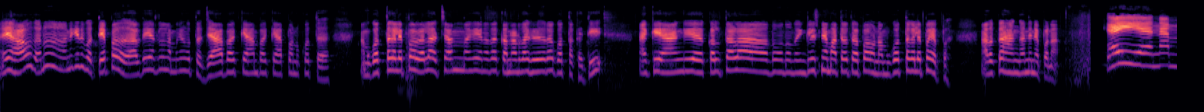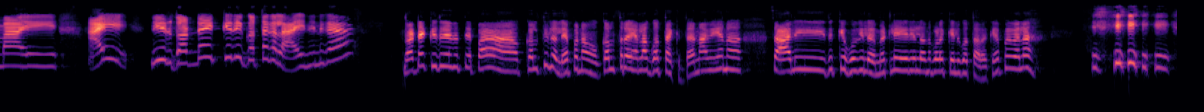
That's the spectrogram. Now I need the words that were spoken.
ಏ, ಹೌದನ? ನನಗೆ ಗೊತ್ತೇಪ ಅದೇ ಅಂದ್ರೆ ನಮಗೆ ಗೊತ್ತ, ಜಾಬ್ ಕ್ಯಾಂಪ ಕ್ಯಾಪ್ ಅನ್ಕೋತ ನಮ್ಗೆ ಗೊತ್ತಾಗಲಿಪ್ಪ, ಅವೆಲ್ಲ ಚೆನ್ನಾಗಿ ಏನದ ಕನ್ನಡದಾಗ ಹೇಳಿದ್ರೆ ಗೊತ್ತಾಕತಿ. ಆಕೆ ಹಂಗೆ ಕಲ್ತಾಳ ಅದು ಒಂದು ಇಂಗ್ಲೀಷ್ನೇ ಮಾತಾಡ್ತಪ್ಪ ನಮ್ಗೆ ಗೊತ್ತಾಗಲಿಪ್ಪ, ಯಪ್ಪ. ಅದಕ್ಕೆ ಹಂಗಂದಿನಪ್ಪ ನಾ. ದೊಡ್ಡಕ್ಕಿದ್ರೆ ಏನತ್ತಪ್ಪ ಕಲ್ತಿಲ್ಲಲ್ಲಪ್ಪ ನಾವು ಕಲ್ತ್ರ ಎಲ್ಲ ಗೊತ್ತಾಕಿತ್ತ? ನಾವೇನು ಸಾಲಿ ಇದಕ್ಕೆ ಹೋಗಿಲ್ಲ ಮೆಟ್ಲೆ ಏರಿಲ್ಲ ಅಂದ ಬಳಕೆ ಎಲ್ಲಿ ಗೊತ್ತಾಗಕ್ಕೆಪ್ಪ ಇವೆಲ್ಲ?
